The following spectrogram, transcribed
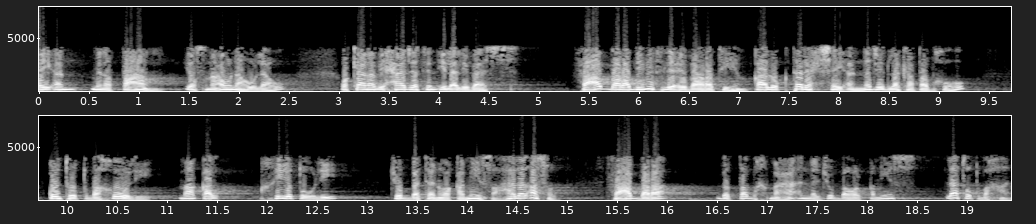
شيئا من الطعام يصنعونه له وكان بحاجة إلى لباس. فعبر بمثل عبارتهم. قالوا اقترح شيئا نجد لك طبخه. قلت اطبخوا لي. ما قال؟ خيطوا لي جبة وقميصا هذا الأصل. فعبر بالطبخ مع أن الجبة والقميص لا تطبخان.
